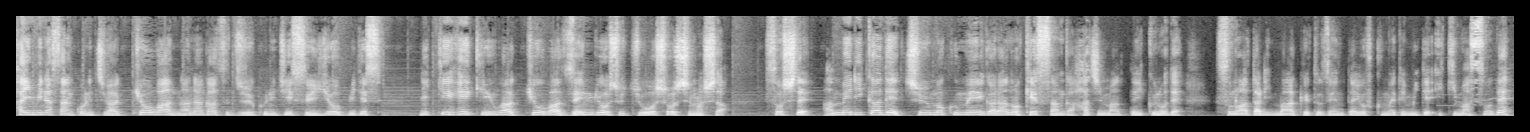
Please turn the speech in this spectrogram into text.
はい、皆さん、こんにちは。今日は7月19日水曜日です。日経平均は今日は全業種上昇しました。そして、アメリカで注目銘柄の決算が始まっていくので、そのあたりマーケット全体を含めて見ていきますので、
